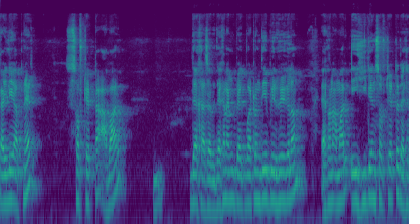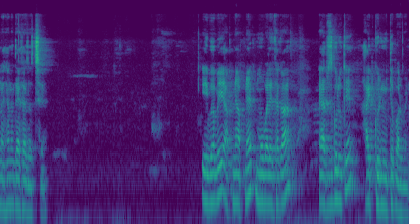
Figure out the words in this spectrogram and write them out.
তাইলে আপনার সফটওয়্যারটা আবার দেখা যাবে। দেখেন আমি ব্যাক বাটন দিয়ে বের হয়ে গেলাম, এখন আমার এই হিডেন সফটওয়্যারটা দেখেন, এখানে দেখা যাচ্ছে। এইভাবেই আপনি আপনার মোবাইলে থাকা অ্যাপসগুলোকে হাইড করে নিতে পারবেন।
